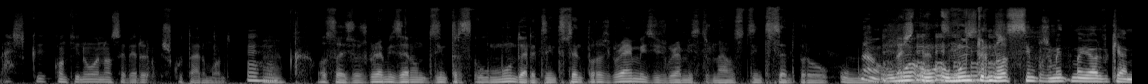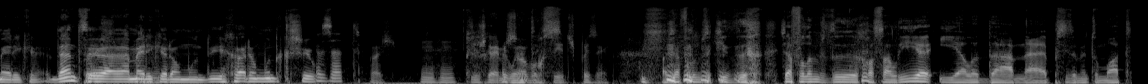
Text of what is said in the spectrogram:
acho que continuam a não saber escutar o mundo. Uhum. Hum. Ou seja, os Grammys eram o mundo era desinteressante para os Grammys e os Grammys tornaram-se desinteressantes para o, mundo. Não, o, o, o mundo tornou-se simplesmente maior do que a América. Antes pois. a América era o mundo e agora o mundo cresceu. Exato. Pois. Uhum. E os Grêmios são aborrecidos, pois é. Já falamos aqui de, já falamos de Rosalia e ela dá precisamente o um mote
